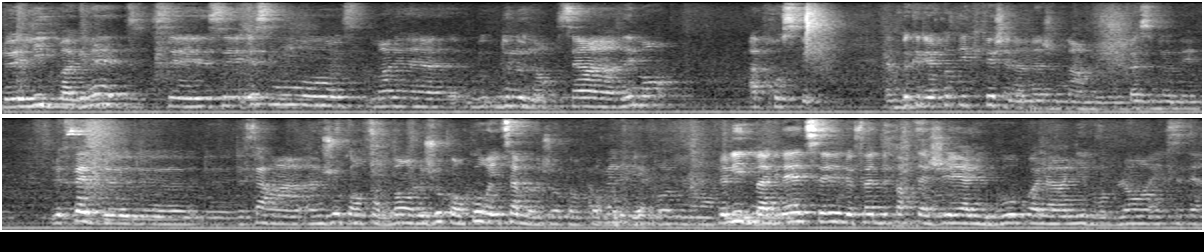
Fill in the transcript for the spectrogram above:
le lead magnet, c'est un aimant à prospect. Donc, je une base de. Le fait de, de, de, faire un, jeu concours, bon, le jeu concours, il s'appelle un jeu concours. Le lead magnet, c'est le fait de partager un livre, voilà, un livre blanc, etc.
